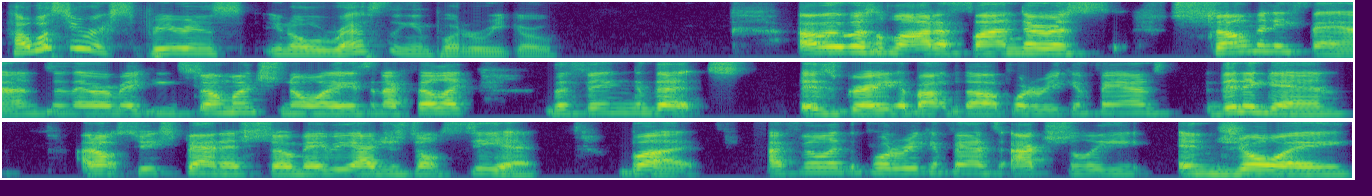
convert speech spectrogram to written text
how was your experience you know wrestling in puerto rico oh, it was a lot of fun. There was so many fans and they were making so much noise. And I feel like the thing that is great about the Puerto Rican fans, then again, I don't speak Spanish, so maybe I just don't see it. But I feel like the Puerto Rican fans actually enjoy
